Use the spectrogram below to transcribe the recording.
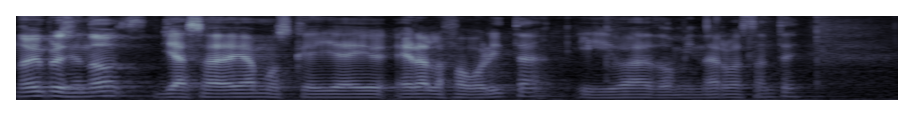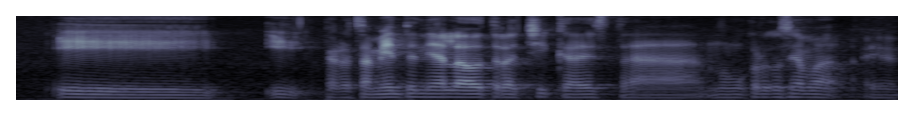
no me impresionó, ya sabíamos que ella era la favorita y iba a dominar bastante. Y, y- pero también tenía la otra chica, esta, no me acuerdo cómo se llama. eh,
